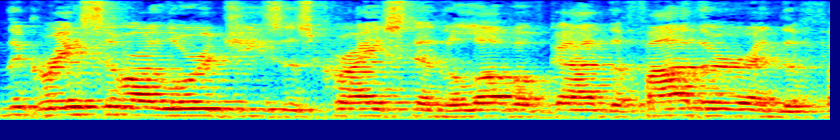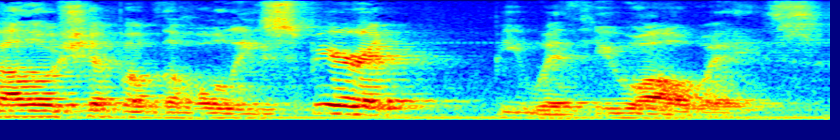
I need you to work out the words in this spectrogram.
the grace of our Lord Jesus Christ and the love of God the Father and the fellowship of the Holy Spirit be with you always.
